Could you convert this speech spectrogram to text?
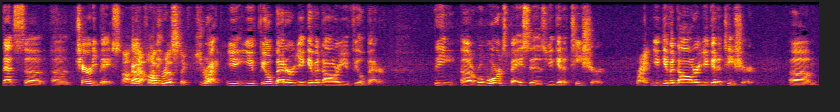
that's uh, uh, charity based. Uh, yeah, altruistic. Sure. Right. You you feel better. You give a dollar. You feel better. The uh, rewards base is you get a T-shirt. Right. You give a dollar. You get a T-shirt. Um,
